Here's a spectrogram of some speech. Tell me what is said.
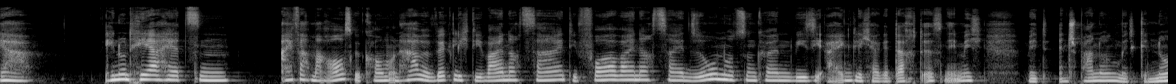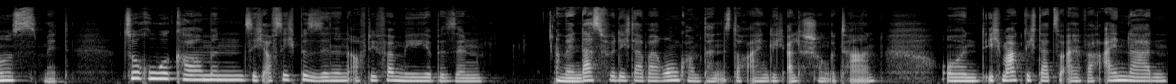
ja, hin und her hetzen, einfach mal rausgekommen und habe wirklich die Weihnachtszeit, die Vorweihnachtszeit so nutzen können, wie sie eigentlich ja gedacht ist, nämlich mit Entspannung, mit Genuss, mit zur Ruhe kommen, sich auf sich besinnen, auf die Familie besinnen. Und wenn das für dich dabei rumkommt, dann ist doch eigentlich alles schon getan. Und ich mag dich dazu einfach einladen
